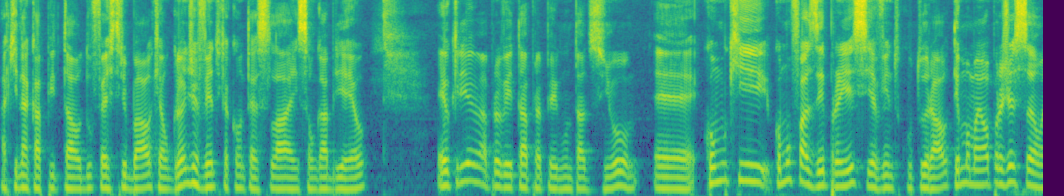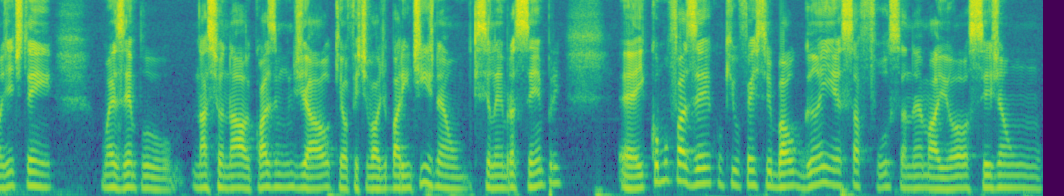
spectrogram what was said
aqui na capital do Festival, que é um grande evento que acontece lá em São Gabriel. Eu queria aproveitar para perguntar do senhor é, como que como fazer para esse evento cultural ter uma maior projeção. A gente tem um exemplo nacional e quase mundial, que é o Festival de Parintins, né, um, que se lembra sempre. É, e como fazer com que o festival ganhe essa força né, maior, seja um,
